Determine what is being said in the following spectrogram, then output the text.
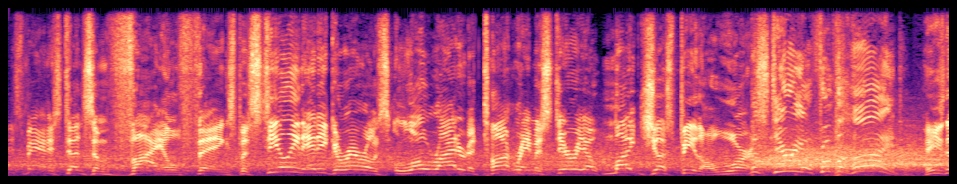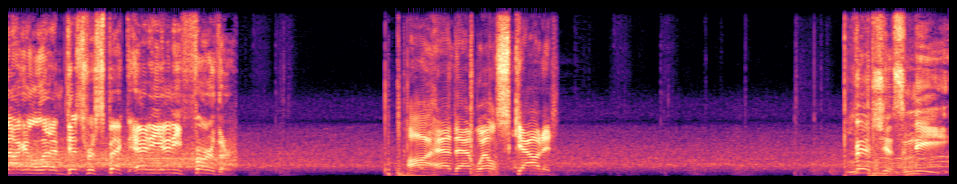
This man has done some vile things, but stealing Eddie Guerrero's lowrider to taunt Rey Mysterio might just be the worst. Mysterio from behind. He's not going to let him disrespect Eddie any further. Oh, I had that well scouted. Vicious knee.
